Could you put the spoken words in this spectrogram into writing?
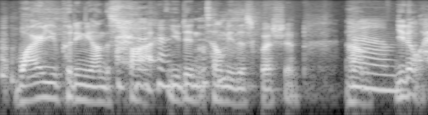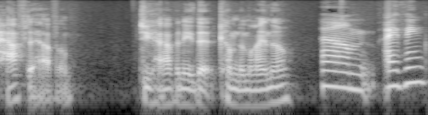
"Why are you putting me on the spot? You didn't tell me this question." Um, um, you don't have to have them. Do you have any that come to mind though? Um, I think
